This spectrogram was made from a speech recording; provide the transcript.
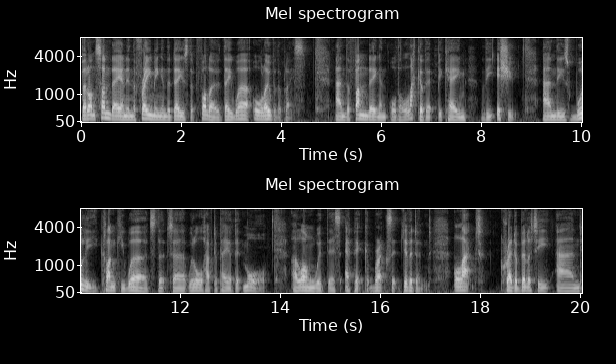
But on Sunday and in the framing in the days that followed, they were all over the place and the funding and or the lack of it became the issue. And these woolly, clunky words that uh, we'll all have to pay a bit more, along with this epic Brexit dividend, lacked credibility and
